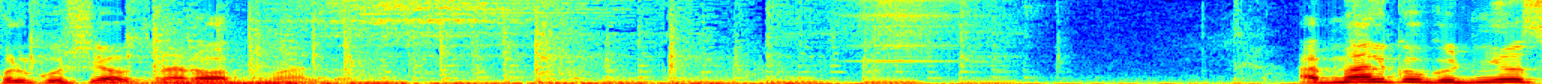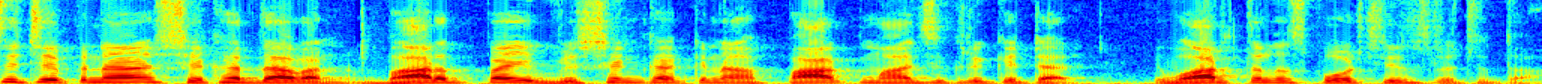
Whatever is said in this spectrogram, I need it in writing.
ఫుల్ ఖుషి అవుతున్నారు అభిమానులు. అభిమానులకు గుడ్ న్యూస్ చెప్పిన శిఖర్ ధావన్ భారత్పై విషం కక్కిన పాక్ మాజీ క్రికెటర్. ఈ వార్తలను స్పోర్ట్స్ న్యూస్లో చూద్దాం.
